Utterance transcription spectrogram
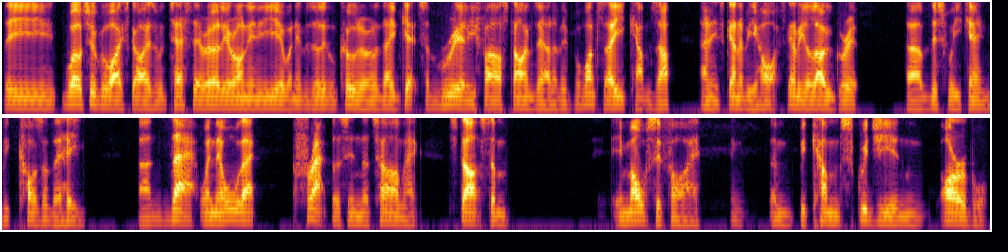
the World Superbikes guys would test there earlier on in the year when it was a little cooler, and they'd get some really fast times out of it. But once the heat comes up and it's going to be hot, it's going to be low grip uh, this weekend because of the heat. And that, when all that crap that's in the tarmac starts to emulsify and, and become squidgy and horrible,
